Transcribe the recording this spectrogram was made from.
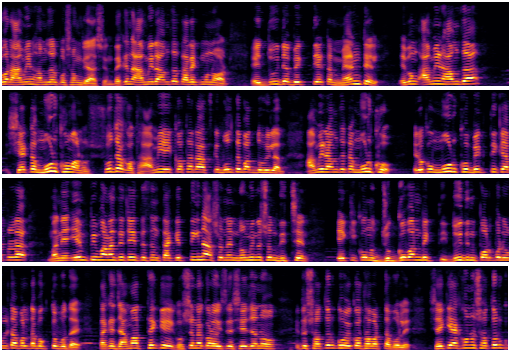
এবার আমির হামজার প্রসঙ্গে আসেন। দেখেন আমির হামজা, তারেক মনোয়ার, এই দুইটা ব্যক্তি একটা মেন্টাল এবং আমির হামজা, সে একটা মূর্খ মানুষ। সোজা কথা, আমি এই কথাটা আজকে বলতে বাধ্য হইলাম। আমির হামজা একটা মূর্খ। এরকম মূর্খ ব্যক্তিকে আপনারা মানে এমপি বানাতে চাইতেছেন, তাকে তিন আসনের নমিনেশন দিচ্ছেন। এ কি কোনো যোগ্যবান ব্যক্তি? দুই দিন পর পরই উল্টাপাল্টা বক্তব্য দেয়। তাকে জামাত থেকে ঘোষণা করা হয়েছে, সে যেন একটু সতর্ক হয়ে কথাবার্তা বলে। সে কি এখনও সতর্ক,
